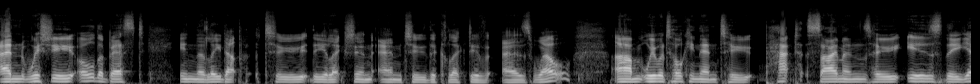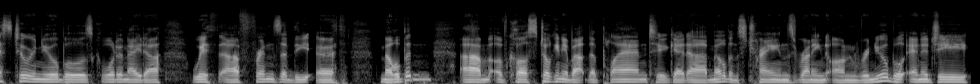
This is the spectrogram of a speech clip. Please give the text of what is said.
and wish you all the best in the lead up to the election and to the collective as well. Um, we were talking then to Pat Simons, who is the Yes to Renewables coordinator with uh, Friends of the Earth Melbourne. Um, of course, talking about the plan to get uh, Melbourne's trains running on renewable energy,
